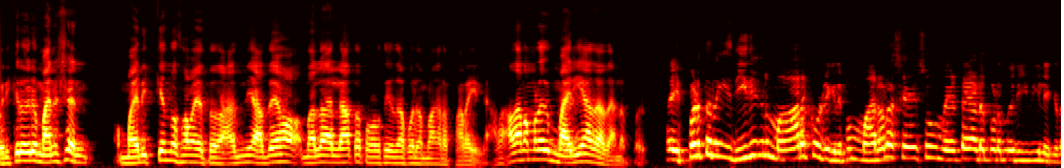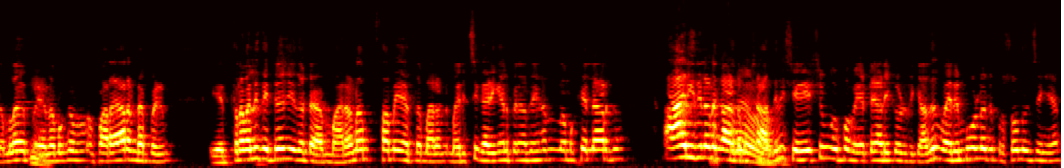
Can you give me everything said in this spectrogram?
ഒരിക്കലും ഒരു മനുഷ്യൻ മരിക്കുന്ന സമയത്ത് അന്ന് അദ്ദേഹം നല്ലതല്ലാത്ത പ്രവൃത്തി ചെയ്താൽ പോലും നമ്മൾ അങ്ങനെ പറയില്ല. അത് അതാണ് നമ്മളൊരു മര്യാദ അതാണ് ഇപ്പോൾ. ഇപ്പോഴത്തെ രീതി അങ്ങനെ മാറിക്കൊണ്ടിരിക്കുന്നു. ഇപ്പം മരണശേഷവും വേട്ടയാടപ്പെടുന്ന രീതിയിലേക്ക് നമ്മൾ നമുക്ക് പറയാറുണ്ട് എപ്പോഴും എത്ര വലിയ തെറ്റോ ചെയ്തിട്ട് മരണ സമയത്ത് മരണം മരിച്ചു കഴിഞ്ഞാൽ പിന്നെ അദ്ദേഹം നമുക്ക് എല്ലാവർക്കും ആ രീതിയിലാണ് കാണുന്നത്. പക്ഷെ. അതിനുശേഷവും ഇപ്പൊ വേട്ടയാടിക്കൊണ്ടിരിക്കുക. അത് വരുമ്പോൾ ഒരു പ്രശ്നം എന്ന് വെച്ച് കഴിഞ്ഞാൽ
